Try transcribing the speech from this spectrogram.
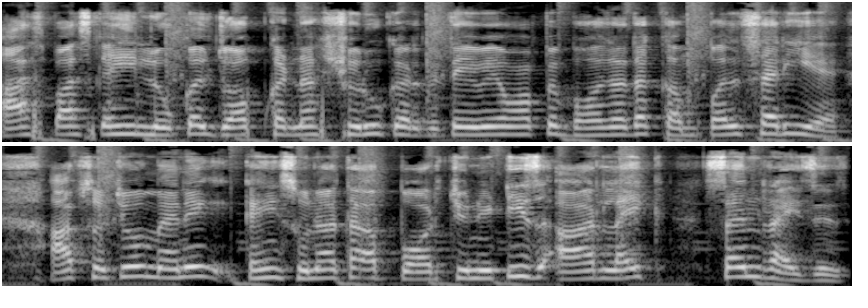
आसपास कहीं लोकल जॉब करना शुरू कर देते हैं वहाँ पर बहुत ज़्यादा कंपलसरी है। आप सोचो मैंने कहीं सुना था अपॉर्चुनिटीज़ आर लाइक सनराइजेज़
